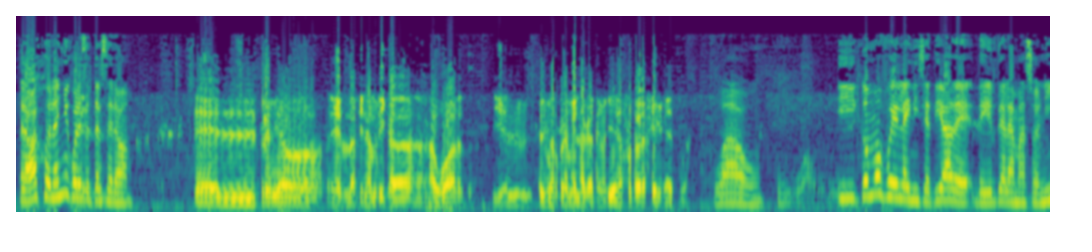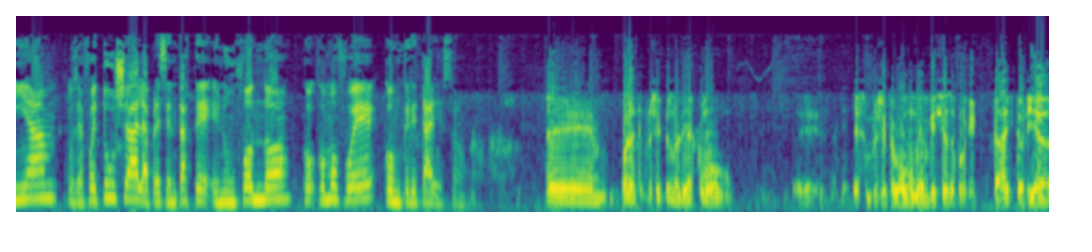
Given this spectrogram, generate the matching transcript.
¿Trabajo del año? ¿Y cuál es el tercero? El premio el Latinoamérica Award y el primer premio en la categoría de fotografía creativa. Wow. ¿Y cómo fue la iniciativa de, de irte a la Amazonía? O sea, ¿fue tuya? ¿La presentaste en un fondo? Co- ¿Cómo fue concretar eso? Eh, bueno, este proyecto en realidad es como... eh, es un proyecto como muy ambicioso porque cada historia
